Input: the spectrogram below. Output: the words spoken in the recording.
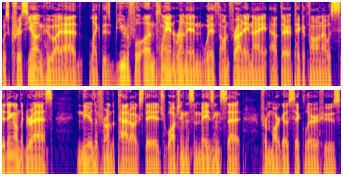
was Chris Young, who I had like this beautiful unplanned run in with on Friday night out there at Pickathon. I was sitting on the grass near the front of the paddock stage watching this amazing set from Margo Cilker, who's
